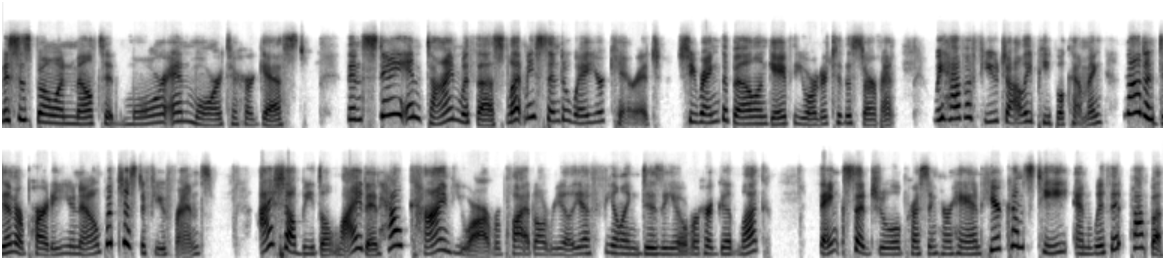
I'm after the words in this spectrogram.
Mrs. Bowen melted more and more to her guest. Then stay and dine with us. Let me send away your carriage. She rang the bell and gave the order to the servant. We have a few jolly people coming. Not a dinner party, you know, but just a few friends. I shall be delighted. How kind you are, replied Aurelia, feeling dizzy over her good luck. Thanks, said Jewel, pressing her hand. Here comes tea, and with it, Papa.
